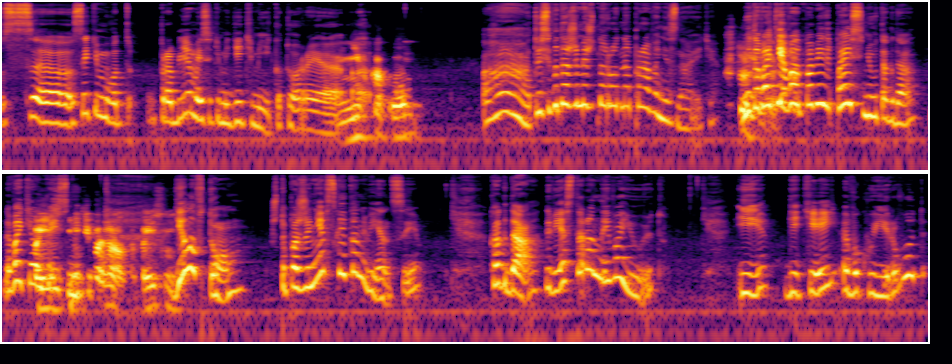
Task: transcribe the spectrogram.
с, с этими вот проблемой, с этими детьми, которые... Ни в каком. А, то есть вы даже международное право не знаете. Что ну давайте вы я вам поясню тогда. Давайте я вам поясню. Поясните, пожалуйста, поясните. Дело в том, что по Женевской конвенции, когда две стороны воюют и детей эвакуируют,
